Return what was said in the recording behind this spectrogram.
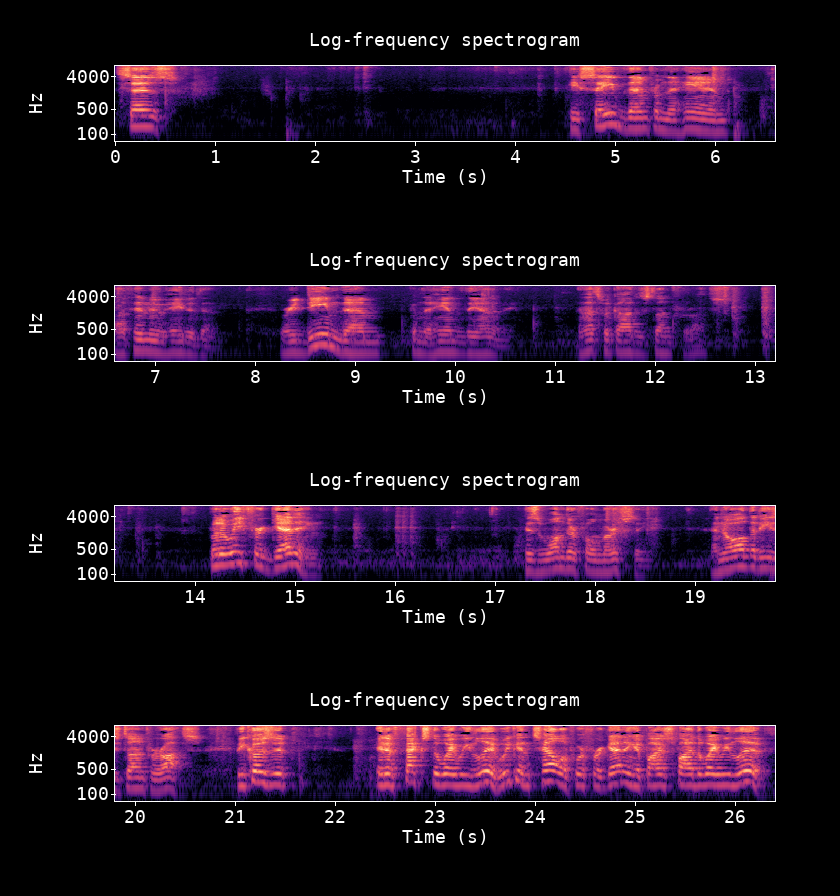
says he saved them from the hand of him who hated them, redeemed them from the hand of the enemy. And that's what God has done for us. But are we forgetting his wonderful mercy and all that he's done for us? Because it it affects the way we live. We can tell if we're forgetting it by, by the way we live.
